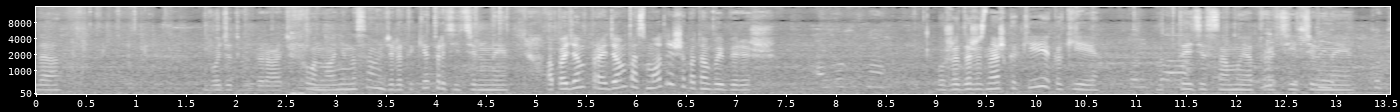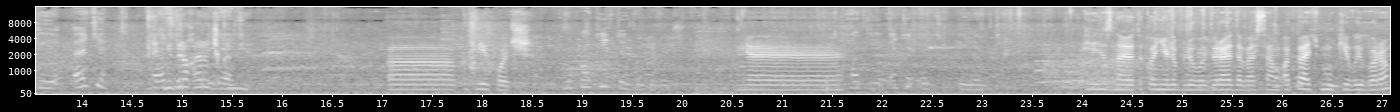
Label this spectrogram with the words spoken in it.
Да. Будет выбирать. Фу, но они на самом деле такие отвратительные. А пойдем, пройдем, посмотришь, а потом выберешь. А уже даже знаешь, какие? Какие? Только Вот эти самые отвратительные. Какие? Эти? Не Эти трогай или ручками. А, какие хочешь? Ну какие ты выберешь? Э, Какие? Эти, эти или эти? Я не знаю, я такое не люблю. Выбирай давай сам. Опять муки выбора.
